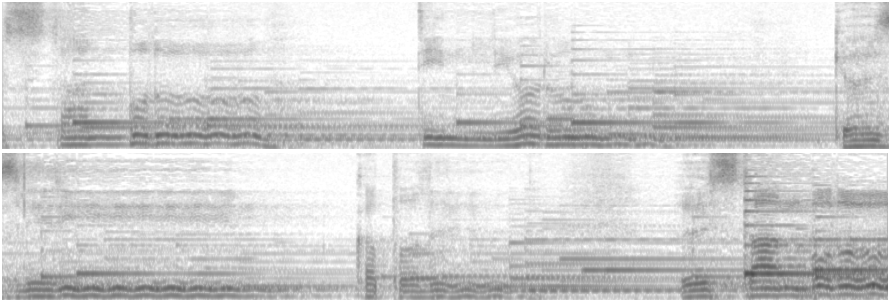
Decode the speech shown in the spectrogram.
İstanbul'u dinliyorum. Gözlerim kapalı. İstanbul'u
